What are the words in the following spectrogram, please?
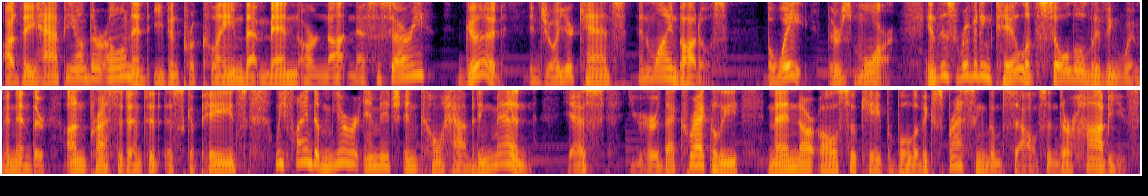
Are they happy on their own and even proclaim that men are not necessary? Good. Enjoy your cats and wine bottles. But wait, there's more. In this riveting tale of solo living women and their unprecedented escapades, we find a mirror image in cohabiting men. Yes, you heard that correctly. Men are also capable of expressing themselves in their hobbies,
